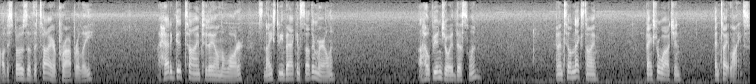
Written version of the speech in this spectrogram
I'll dispose of the tire properly. I had a good time today on the water. It's nice to be back in southern Maryland. I hope you enjoyed this one. And until next time, thanks for watching and tight lines.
